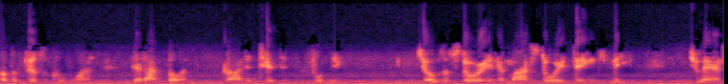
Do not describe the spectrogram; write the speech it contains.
of the physical one that I thought God intended for me. Joseph's story and my story brings me to ask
